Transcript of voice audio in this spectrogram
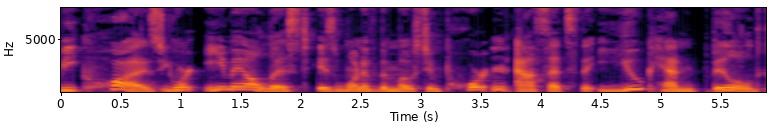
because your email list is one of the most important assets that you can build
